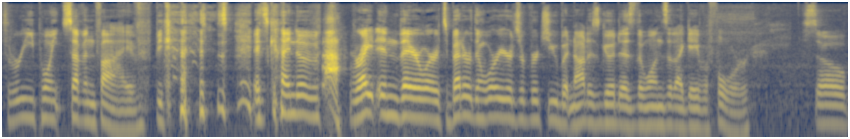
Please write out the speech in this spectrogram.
3.75 because it's kind of Ah. right in there where it's better than Warriors of Virtue, but not as good as the ones that I gave a four. So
